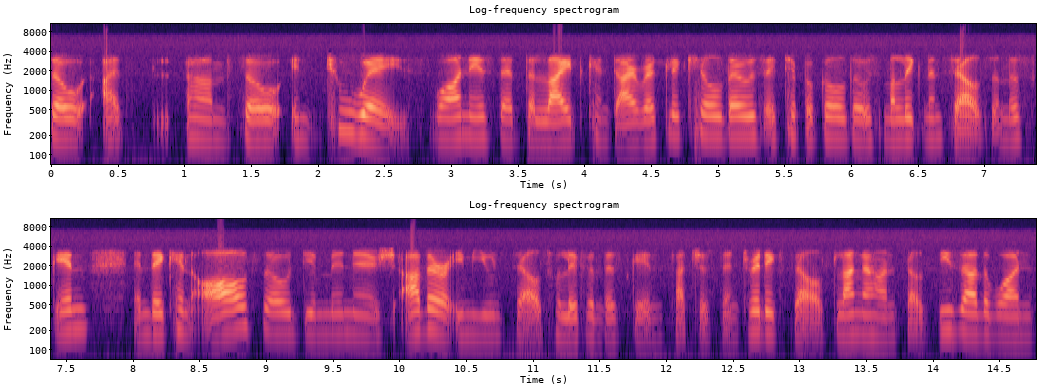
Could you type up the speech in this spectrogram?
So I, um, so in two ways. One is that the light can directly kill those atypical, those malignant cells in the skin, and they can also diminish other immune cells who live in the skin, such as dendritic cells, Langerhans cells. These are the ones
